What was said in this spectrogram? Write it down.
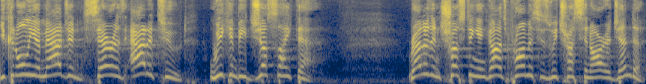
You can only imagine Sarah's attitude. We can be just like that. Rather than trusting in God's promises, we trust in our agenda.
